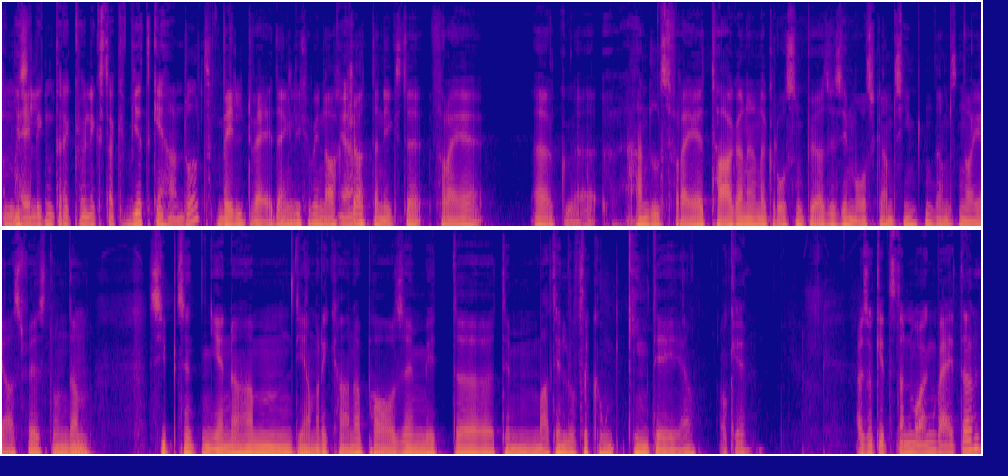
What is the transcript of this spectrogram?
am ist Heiligen Dreikönigstag wird gehandelt. Weltweit eigentlich habe ich nachgeschaut. Ja. Der nächste freie, äh, handelsfreie Tag an einer großen Börse ist in Moskau am 7., da haben sie Neujahrsfest und am 17. Jänner haben die Amerikaner Pause mit äh, dem Martin Luther King Day. Ja. Okay. Also geht es dann morgen weiter.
